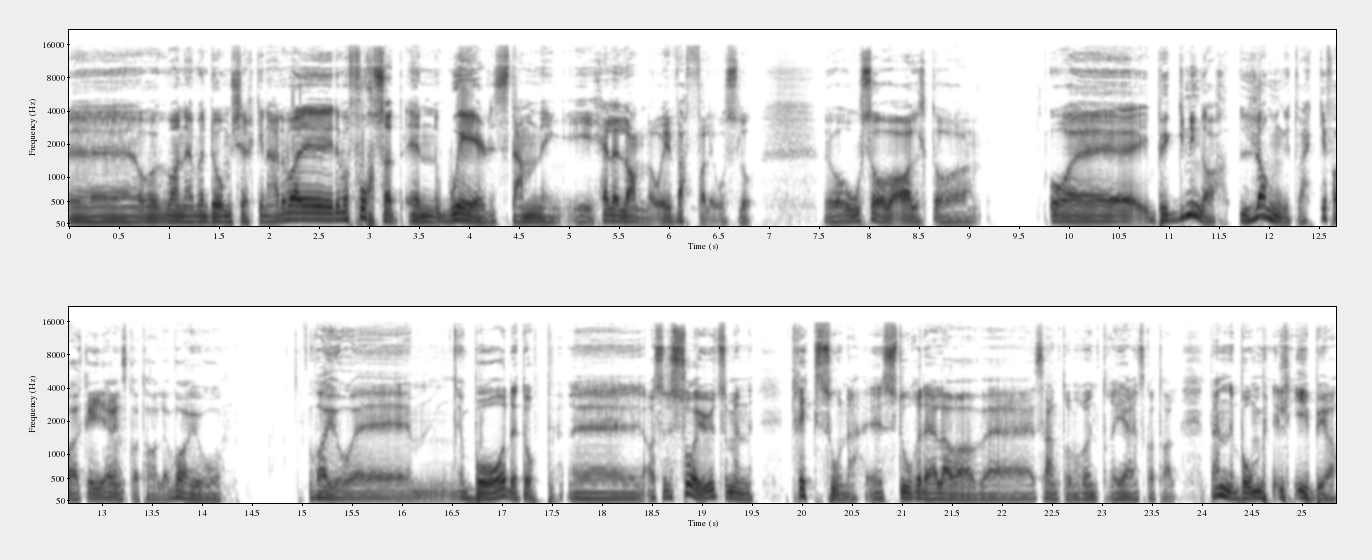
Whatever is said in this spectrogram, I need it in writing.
Uh, og var nede ved domkirken her. Det var, det var fortsatt en weird stemning i hele landet, og i hvert fall i Oslo. Det var roser overalt, og, og uh, bygninger langt vekke fra regjeringskvartalet var jo var jo eh, bordet opp. Eh, altså Det så jo ut som en krigssone, i store deler av eh, sentrum rundt regjeringskvartalet. Den bomben i Libya,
